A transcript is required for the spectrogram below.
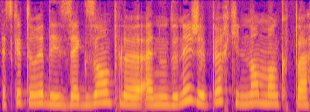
Est-ce que tu aurais des exemples à nous donner? J'ai peur qu'il n'en manque pas.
